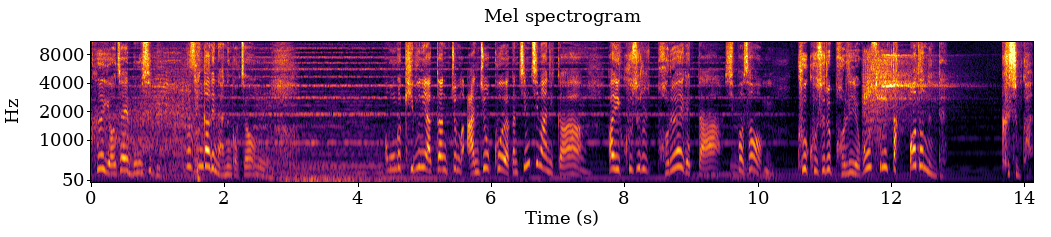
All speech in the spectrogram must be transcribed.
그 여자의 모습이 생각이 나는 거죠. 아, 뭔가 기분이 약간 좀 안 좋고 약간 찜찜하니까 아, 이 구슬을 버려야겠다 싶어서 그 구슬을 버리려고 손을 딱 뻗었는데 그 순간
